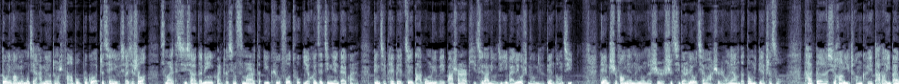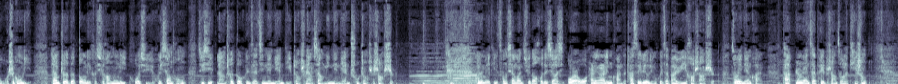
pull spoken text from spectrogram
动力方面目前还没有正式发布，不过之前有消息说，Smart 旗下的另一款车型 Smart EQ42 也会在今年改款，并且配备最大功率为八十二匹、最大扭矩一百六十牛米的电动机。电池方面呢，用的是十七点六千瓦时容量的动力电池组，它的续航里程可以达到一百五十公里。两者的动力和续航能力或许会相同。据悉，两车都会在今年年底正式亮相，明年年初正式上市。国内媒体从相关渠道获得消息，沃尔沃2020款的 x C60 会在8月1号上市。作为年款，它仍然在配置上做了提升，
